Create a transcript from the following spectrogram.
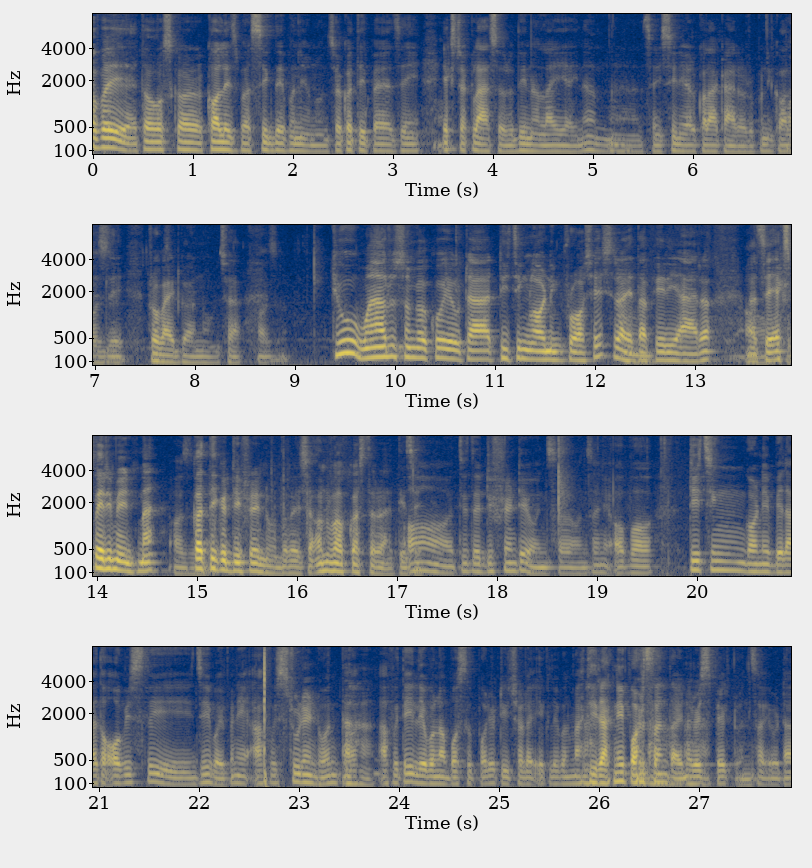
तपाईँ त उसको कलेजमा सिक्दै पनि हुनुहुन्छ कतिपय चाहिँ एक्स्ट्रा क्लासहरू दिनलाई होइन चाहिँ सिनियर कलाकारहरू पनि कलेजले प्रोभाइड गर्नुहुन्छ। हजुर। त्यो उहाँहरूसँगको एउटा टिचिङ लर्निङ प्रोसेस र यता फेरि आएर चाहिँ एक्सपेरिमेन्टमा। कतिको डिफ्रेन्ट हुँदो रहेछ। अनुभव कस्तो रह्यो त्यो चाहिँ त्यो त डिफ्रेन्टै हुन्छ हुन्छ नि। अब टिचिङ गर्ने बेला त अभियसली जे भए पनि आफू स्टुडेन्ट हो नि त। आफू त्यही लेभलमा बस्नु पऱ्यो टिचरलाई एक लेभल माथि राख्नै पर्छ नि त होइन। रेस्पेक्ट हुन्छ एउटा।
